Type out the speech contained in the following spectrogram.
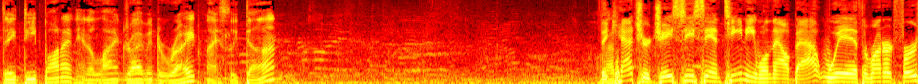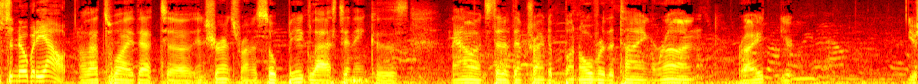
stayed deep on it and hit a line drive into right. Nicely done. The catcher, J.C. Santini, will now bat with a runner at first and nobody out. Well, that's why that uh, insurance run is so big last inning because now instead of them trying to bunt over the tying run, right, you're, you're,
